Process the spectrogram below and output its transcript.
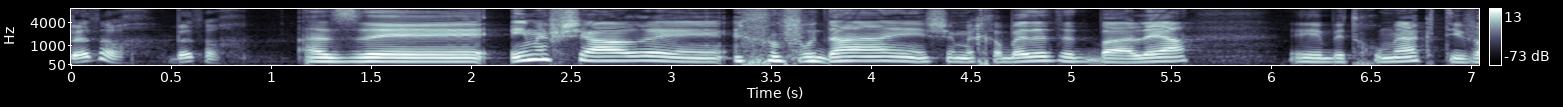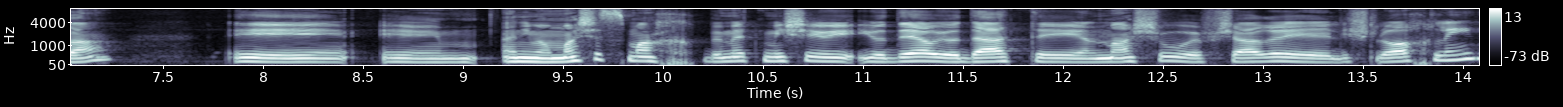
בטח, בטח. אז אה, אם אפשר אה, עבודה אה, שמכבדת את בעליה בתחומי הכתיבה, אני ממש אשמח. באמת, מי שיודע או יודעת על משהו, אפשר לשלוח לי.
